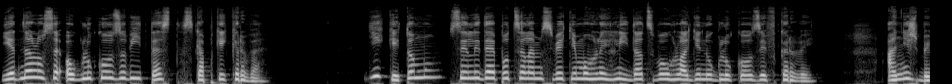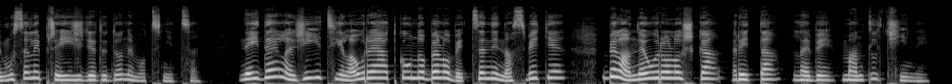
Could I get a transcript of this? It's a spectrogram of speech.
Jednalo se o glukózový test z kapky krve. Díky tomu si lidé po celém světě mohli hlídat svou hladinu glukózy v krvi, aniž by museli přejíždět do nemocnice. Nejdéle žijící laureátkou Nobelovy ceny na světě byla neuroložka Rita Levi Mantlčíny.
